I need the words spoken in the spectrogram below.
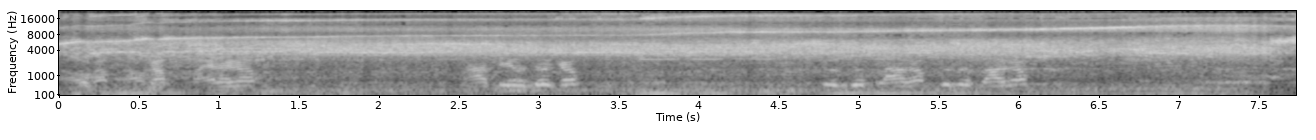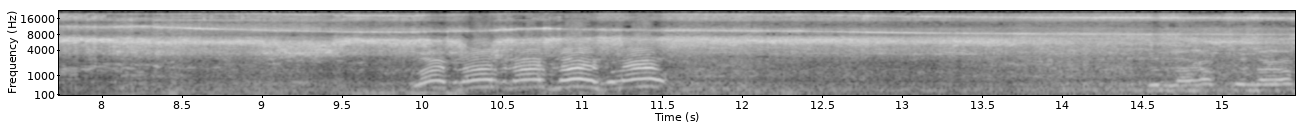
เอาครับ เอาครับ ไปเลยครับอา เตียวขึ้นครับขึ้นเรือปลาครับขึ้นเรือปลาครับเลยไปเลยไปเลยไปเลยไปแล้วขึ้นเลยครับขึ้นเลยครับ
